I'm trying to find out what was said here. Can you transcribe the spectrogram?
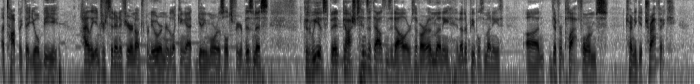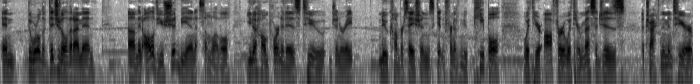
a, topic that you'll be highly interested in if you're an entrepreneur and you're looking at getting more results for your business. Because we have spent, gosh, tens of thousands of dollars of our own money and other people's money on different platforms trying to get traffic. In the world of digital that I'm in, um, and all of you should be in at some level, you know how important it is to generate new conversations, get in front of new people with your offer, with your messages, attracting them into your,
